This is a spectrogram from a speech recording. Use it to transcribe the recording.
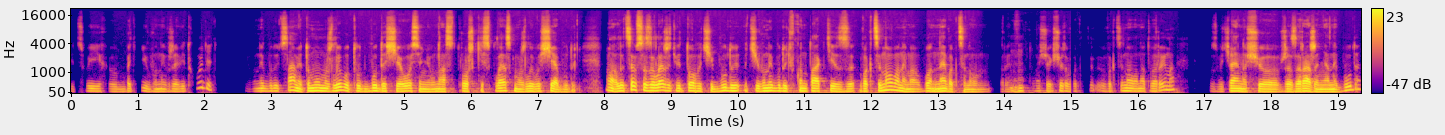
від своїх батьків вони вже відходять. і Вони будуть самі, тому можливо тут буде ще осінню. У нас трошки сплеск, можливо, ще будуть. Ну але це все залежить від того, чи будуть, чи вони будуть в контакті з вакцинованими або невакцинованими тваринами. Мгм. Тому що якщо вакцинована тварина, то звичайно, що вже зараження не буде.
